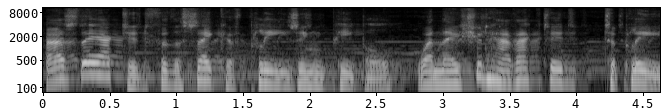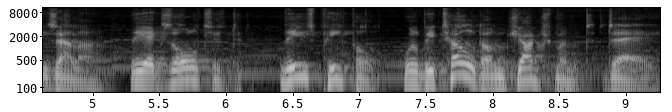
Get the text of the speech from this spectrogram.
As they acted for the sake of pleasing people, when they should have acted to please Allah, the Exalted, these people will be told on Judgment Day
